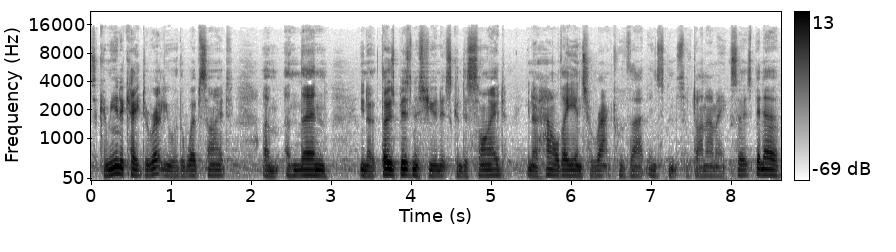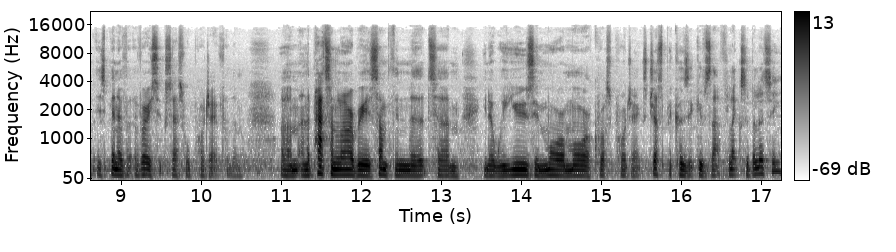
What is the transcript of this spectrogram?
to communicate directly with the website, um, and then you know those business units can decide you know how they interact with that instance of Dynamics. So it's been a it's been a, a very successful project for them. Um, and the pattern library is something that um, you know we use in more and more across projects, just because it gives that flexibility,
